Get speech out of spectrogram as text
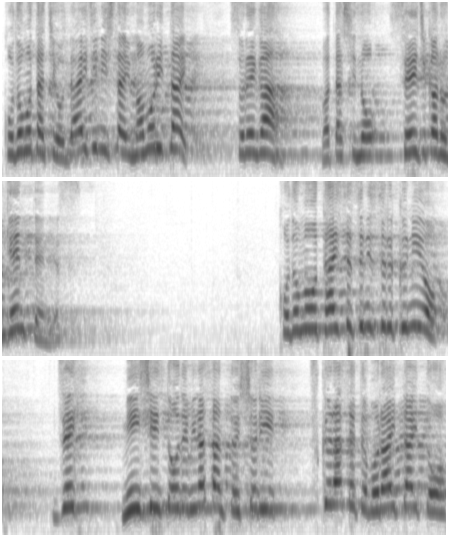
子どもたちを大事にしたい守りたい。それが私の政治家の原点です。子どもを大切にする国をぜひ民進党で皆さんと一緒に作らせてもらいたいと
